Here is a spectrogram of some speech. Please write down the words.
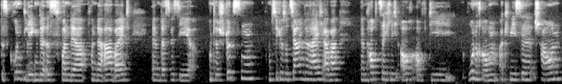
das Grundlegende ist von der, von der Arbeit, ähm, dass wir sie unterstützen im psychosozialen Bereich, aber ähm, hauptsächlich auch auf die Wohnraumakquise schauen,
